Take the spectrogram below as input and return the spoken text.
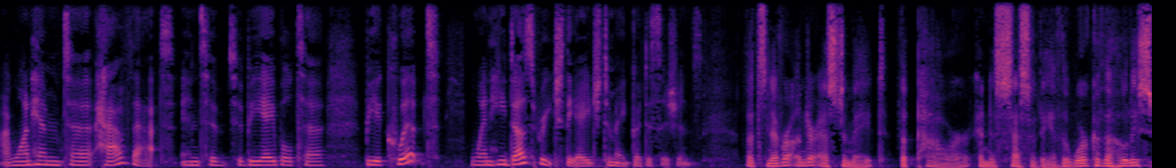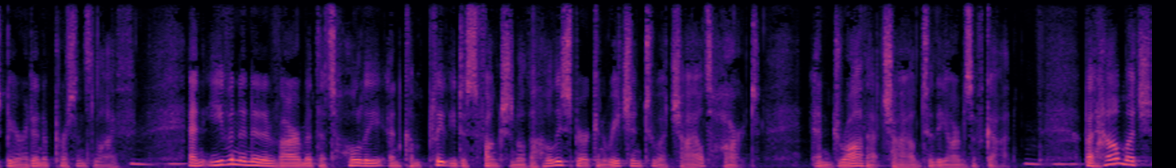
I want him to have that and to to be able to be equipped when he does reach the age to make good decisions. Let's never underestimate the power and necessity of the work of the Holy Spirit in a person's life. Mm-hmm. And even in an environment that's wholly and completely dysfunctional, the Holy Spirit can reach into a child's heart and draw that child to the arms of God. Mm-hmm. But how much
